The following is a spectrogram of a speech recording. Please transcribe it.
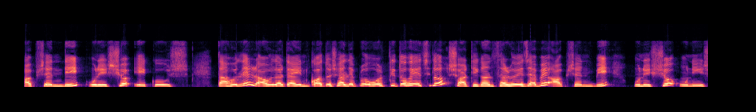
অপশন ডি উনিশশো একুশ। তাহলে রাউলাট আইন কত সালে প্রবর্তিত হয়েছিল? সঠিক আনসার হয়ে যাবে অপশন বি উনিশশো উনিশ।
